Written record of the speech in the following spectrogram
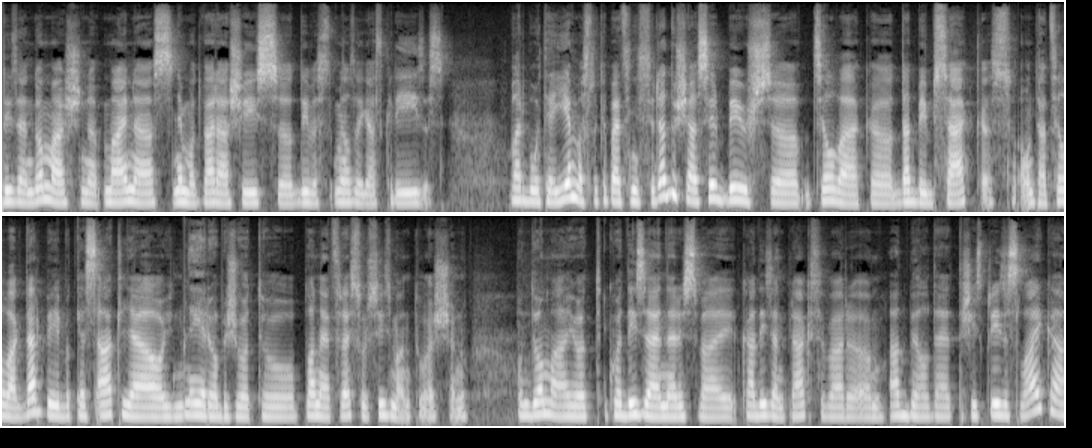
dizaina domāšana mainās, ņemot vērā šīs divas milzīgās krīzes. Varbūt tie iemesli, kāpēc viņas ir radušās, ir bijušas cilvēka darbības sekas un tā cilvēka darbība, kas atļauj neierobežotu planētas resursu izmantošanu. Un domājot, ko dizaineris vai kā dizaina praksa var um, atbildēt šīs krīzes laikā,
